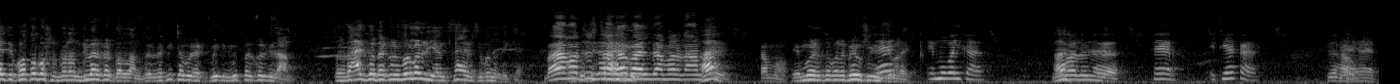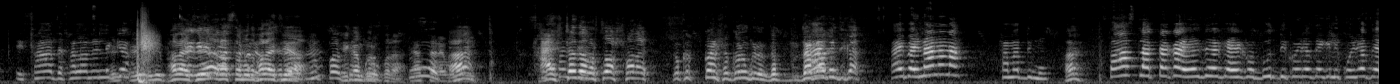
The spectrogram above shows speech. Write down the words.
এই যে গত বছর ধরলাম দুইবার করে ধরলাম মিট মিট করে দিলাম। তোর আজকে ব্যাগ করে নরমালি আমি চাই বন্ধ থেকে ভাই আমার দোষ নাই। হ্যাঁ বাইল আমার নাম হ্যাঁ? কামো। এই মোবাইল তো বলে বেউসি গেছে বলে এই মোবাইল কার? মোবাইল লই ফের এটিয়া কার হ্যাঁ এই ফাদে ফালানের লাগি এই ফালাই দিয়া রাস্তা মধ্যে ফালাই দিয়া। এই কাম করছ তোরা। হ্যাঁ? সাইজটা দাও চশ ফালাই। ওকে কনফার্ম গরম করে যাবা আগে দিকা এই ভাই না না না থানার দিমু। হ্যাঁ? পাঁচ লাখ টাকা এই যে বুদ্ধি কইরা যে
